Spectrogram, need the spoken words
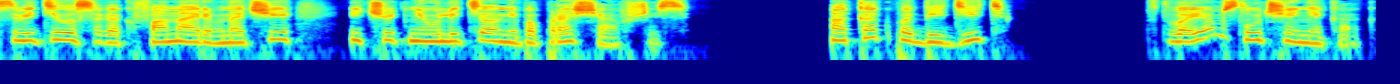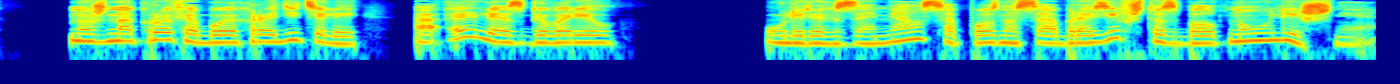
Светился, как фонарь в ночи, и чуть не улетел, не попрощавшись. А как победить? В твоем случае никак. Нужна кровь обоих родителей, а Элиас говорил... Ульрих замялся, поздно сообразив, что сболтнул лишнее.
